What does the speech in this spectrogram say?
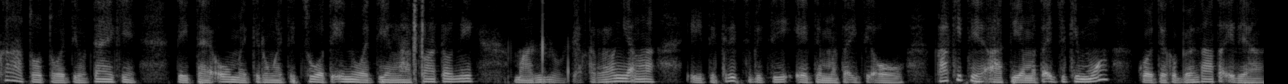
kātoa toa i te o Taeke, te Itai Ōmai ki runga i te tua o te inua tia ngā kākau nei mā rino te akararangianga i te Kiritimiti e Te Mataiti-o. Ka kite a Te Mataiti ki mua, kua teo ko Bernarda i rea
